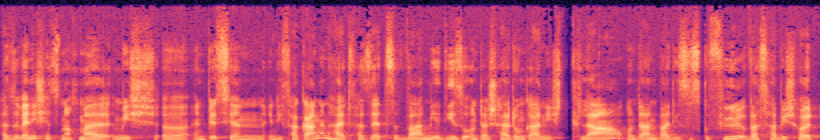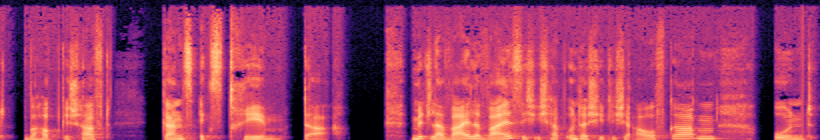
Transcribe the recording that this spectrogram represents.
Also wenn ich jetzt noch mal mich äh, ein bisschen in die Vergangenheit versetze, war mir diese Unterscheidung gar nicht klar und dann war dieses Gefühl, was habe ich heute überhaupt geschafft, ganz extrem da. Mittlerweile weiß ich, ich habe unterschiedliche Aufgaben und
